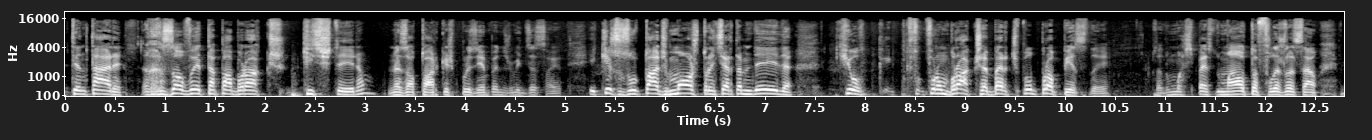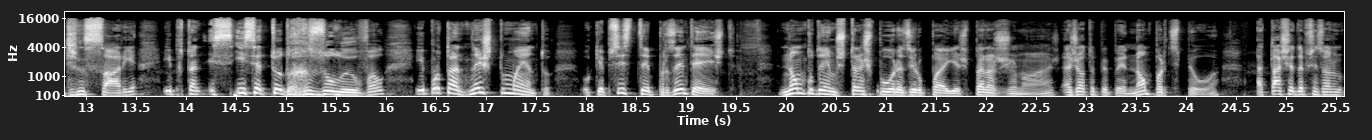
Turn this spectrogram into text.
tentar resolver tapar buracos que existiram nas autárquicas, por exemplo, em 2017, e que os resultados mostram, em certa medida, que, que foram buracos abertos pelo próprio PSD. Portanto, uma espécie de uma autoflagelação desnecessária e, portanto, isso é tudo resolúvel e, portanto, neste momento, o que é preciso ter presente é isto. Não podemos transpor as europeias para as regionais. A JPP não participou. A taxa de abstenção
